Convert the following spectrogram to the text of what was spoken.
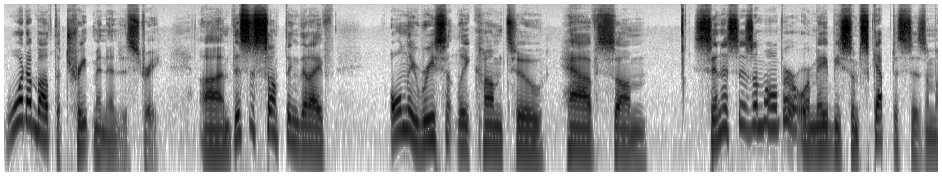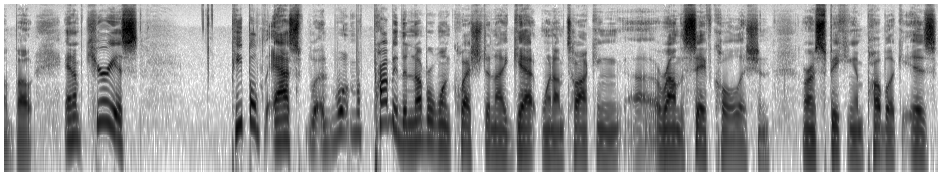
what about the treatment industry? Um, this is something that I've only recently come to have some cynicism over, or maybe some skepticism about. And I'm curious. People ask, probably the number one question I get when I'm talking uh, around the Safe Coalition or I'm speaking in public is,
